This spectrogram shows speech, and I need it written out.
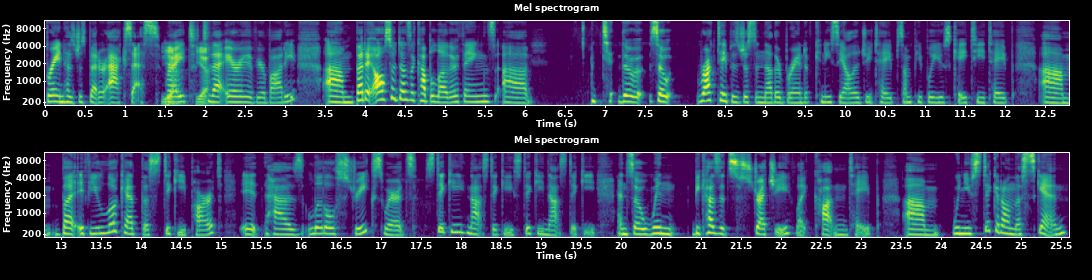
brain has just better access, Yeah, right, yeah. to that area of your body. Um, but it also does a couple other things. Uh, t- the so rock tape is just another brand of kinesiology tape. Some people use kt tape. Um, but if you look at the sticky part it has little streaks where it's sticky not sticky sticky not sticky. And so when because it's stretchy like cotton tape um, when you stick it on the skin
